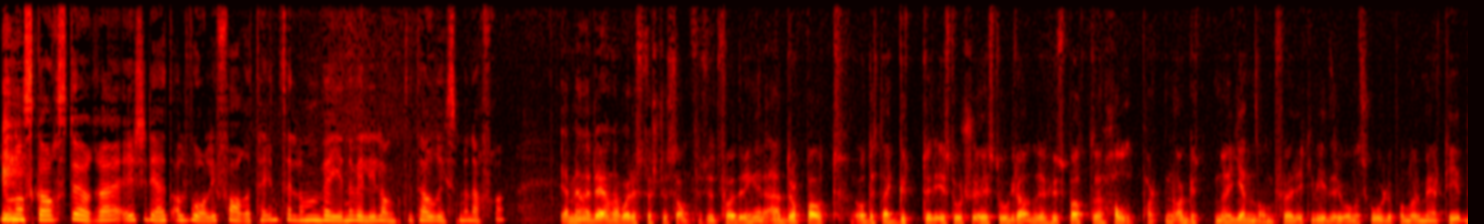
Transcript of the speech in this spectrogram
Jonas Gahr Støre, er ikke det et alvorlig faretegn, selv om veien er veldig lang til terrorisme derfra? Jeg mener det er en av våre største samfunnsutfordringer er drop-out. Og dette er gutter i stor, i stor, grad. Husk på at halvparten av guttene gjennomfører ikke videregående skole på normert tid.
